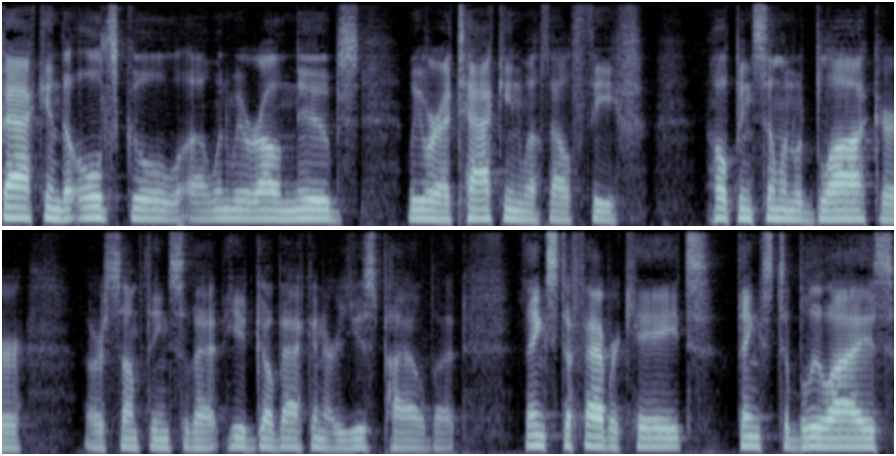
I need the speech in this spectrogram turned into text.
back in the old school uh, when we were all noobs, we were attacking with Elf Thief, hoping someone would block or or something so that he'd go back in our used pile. But thanks to Fabricate, thanks to Blue Eyes,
